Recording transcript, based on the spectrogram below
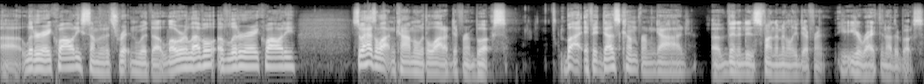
uh, literary quality. Some of it's written with a lower level of literary quality. So it has a lot in common with a lot of different books. But if it does come from God, uh, then it is fundamentally different. You're right than other books.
